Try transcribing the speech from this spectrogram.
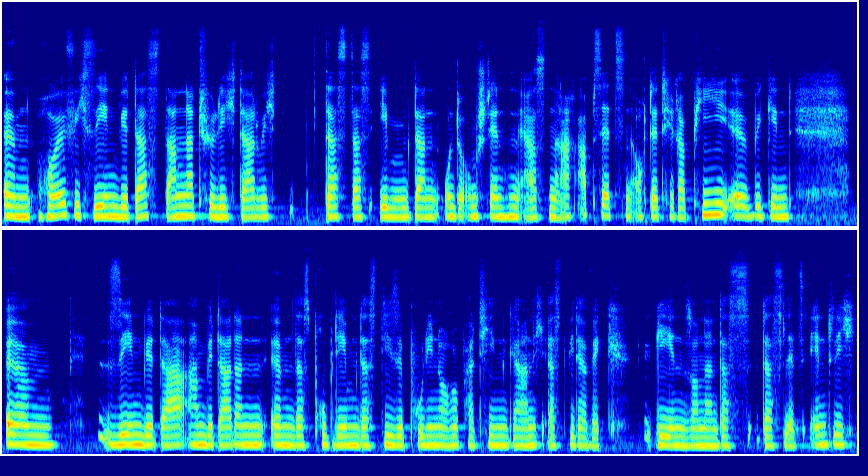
Ähm, häufig sehen wir das dann natürlich dadurch, dass das eben dann unter Umständen erst nach Absetzen auch der Therapie äh, beginnt. Ähm, sehen wir da, haben wir da dann ähm, das Problem, dass diese Polyneuropathien gar nicht erst wieder weg gehen, sondern dass das letztendlich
